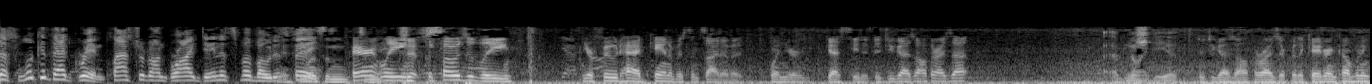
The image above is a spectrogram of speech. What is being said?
Just look at that grin plastered on bride Danya Svoboda's If you want face. some- Apparently, some supposedly, your food had cannabis inside of it when your guests eat it. Did you guys authorize that? I have no idea. Did you guys authorize it for the catering company?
